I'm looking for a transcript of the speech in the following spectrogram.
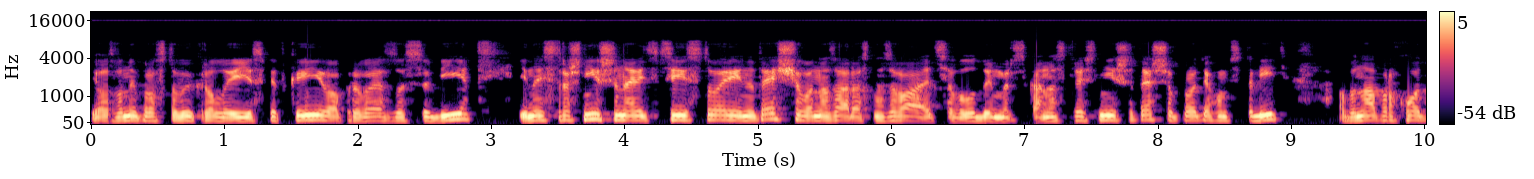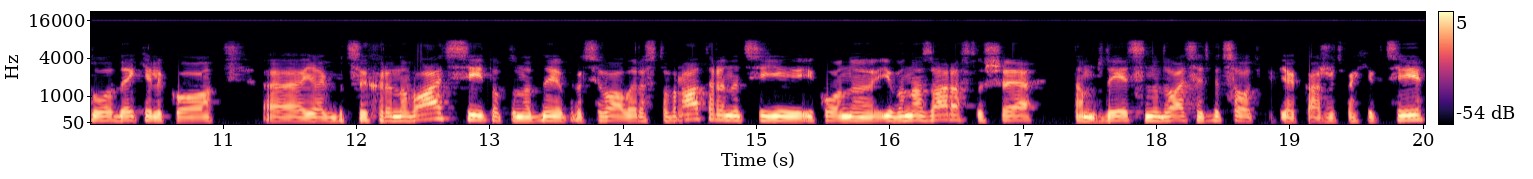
І от вони просто викрали її з під Києва, привезли собі. І найстрашніше навіть в цій історії не те, що вона зараз називається Володимирська, найстрашніше те, що протягом століть вона проходила декілька е, якби цих реновацій, тобто над нею працювали реставратори над цією іконою, і вона зараз лише там здається на 20%, як кажуть фахівці.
